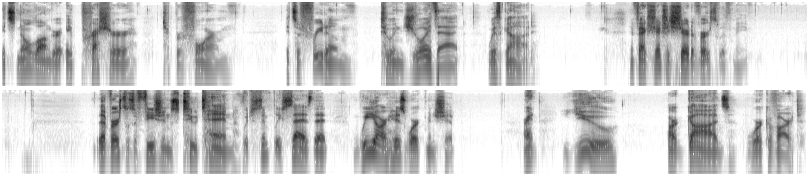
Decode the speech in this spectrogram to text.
it's no longer a pressure to perform. It's a freedom to enjoy that with God. In fact, she actually shared a verse with me. That verse was Ephesians 2:10, which simply says that we are his workmanship. Right? You are God's work of art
